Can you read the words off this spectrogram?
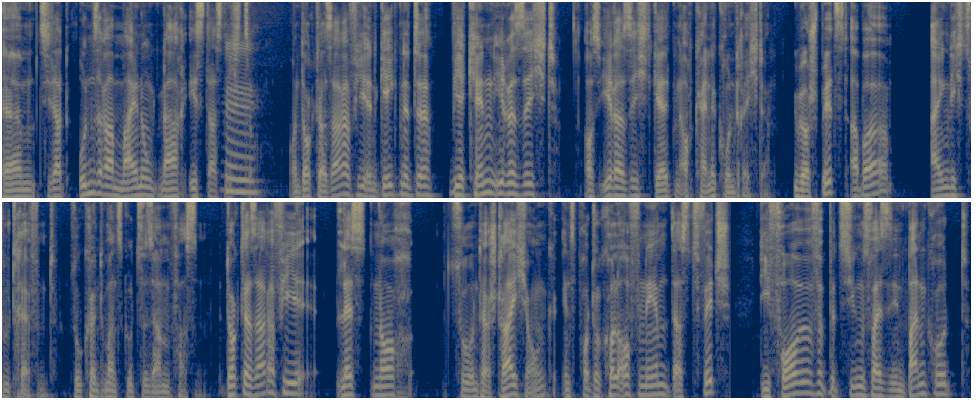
ähm, Zitat, unserer Meinung nach ist das nicht mhm. so. Und Dr. Sarafi entgegnete, wir kennen Ihre Sicht, aus Ihrer Sicht gelten auch keine Grundrechte. Überspitzt, aber eigentlich zutreffend. So könnte man es gut zusammenfassen. Dr. Sarafi lässt noch zur Unterstreichung ins Protokoll aufnehmen, dass Twitch die Vorwürfe bzw. den Bankrott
